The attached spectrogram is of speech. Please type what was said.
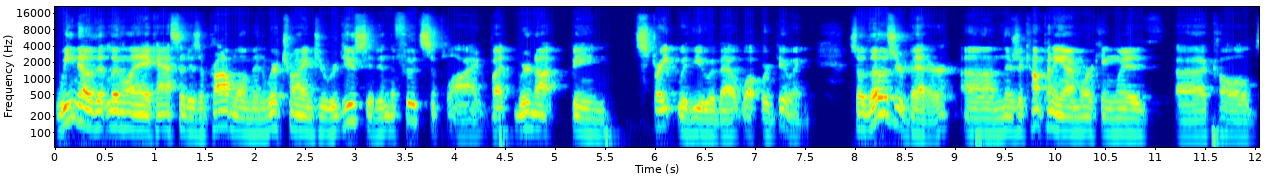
we know that linoleic acid is a problem, and we're trying to reduce it in the food supply, but we're not being straight with you about what we're doing. So those are better. Um, there's a company I'm working with uh, called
